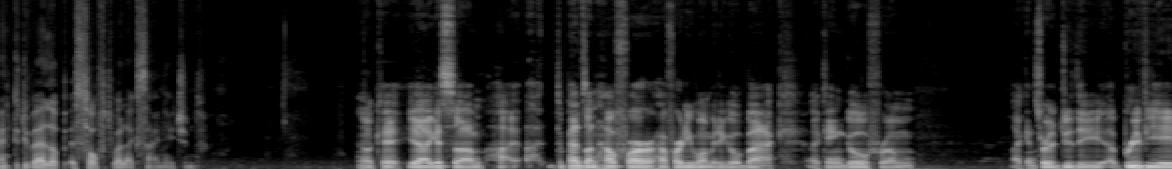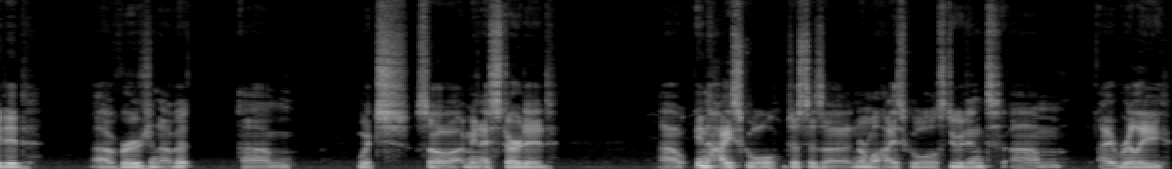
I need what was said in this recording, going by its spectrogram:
and to develop a software like SignAgent? Okay, yeah, I guess um, depends on how far how far do you want me to go back. I can go from I can sort of do the abbreviated uh, version of it, um, which so I mean I started uh, in high school just as a normal high school student. Um, I really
